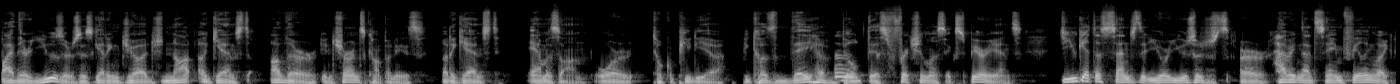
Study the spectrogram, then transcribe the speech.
by their users is getting judged not against other insurance companies, but against Amazon or Tokopedia because they have mm. built this frictionless experience do you get the sense that your users are having that same feeling like,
